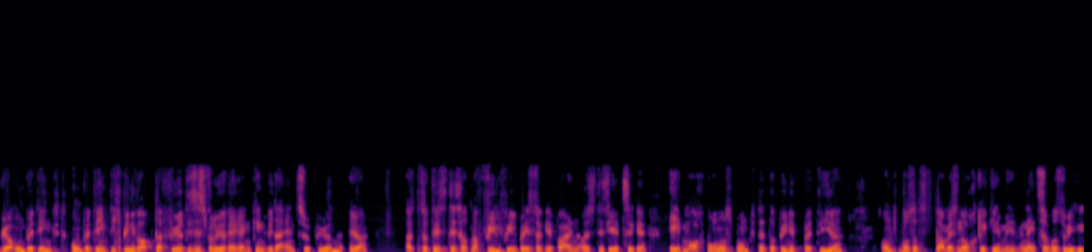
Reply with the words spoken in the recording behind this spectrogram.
Ja, unbedingt, unbedingt. Ich bin überhaupt dafür, dieses frühere Ranking wieder einzuführen. Ja, also das, das hat mir viel, viel besser gefallen als das jetzige. Eben auch Bonuspunkte, da bin ich bei dir. Und was hat es damals noch gegeben? Nicht so was wie,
